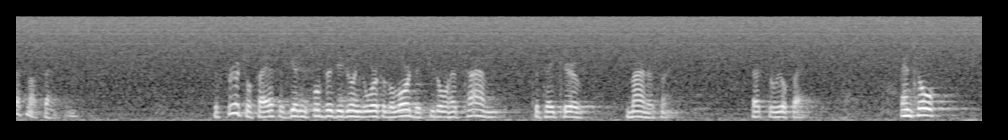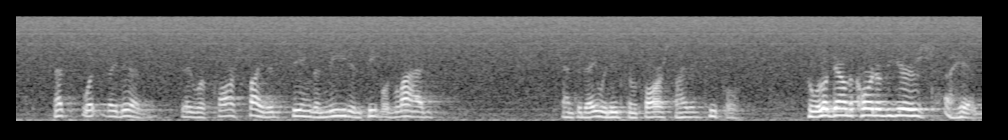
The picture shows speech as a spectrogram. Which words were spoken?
that's not fasting. The spiritual fast is getting so busy doing the work of the Lord that you don't have time to take care of minor things. That's the real fast. And so that's what they did. They were far-sighted, seeing the need in people's lives. And today we need some far-sighted people who will look down the corridor of the years ahead.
